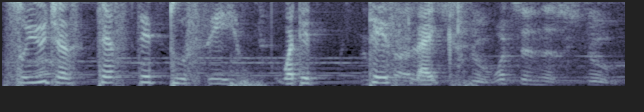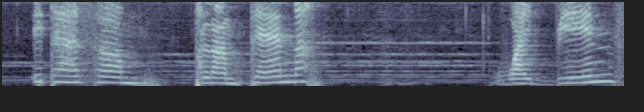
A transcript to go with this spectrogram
So you just test it to see what it tastes like. stew. What's in this stew? It has um plantain, white beans,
